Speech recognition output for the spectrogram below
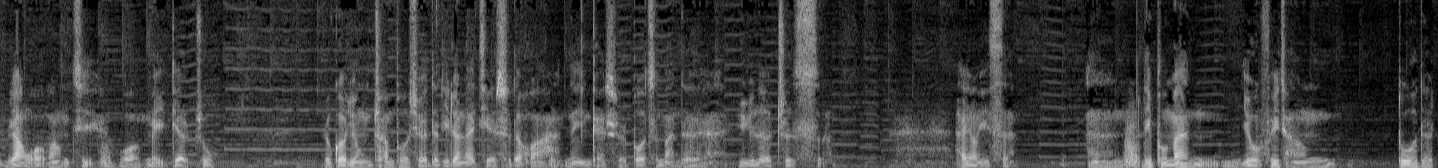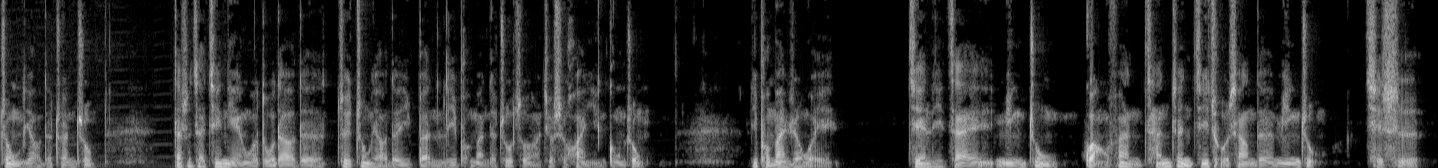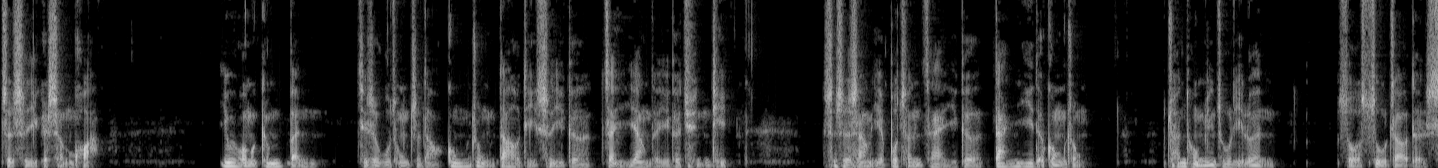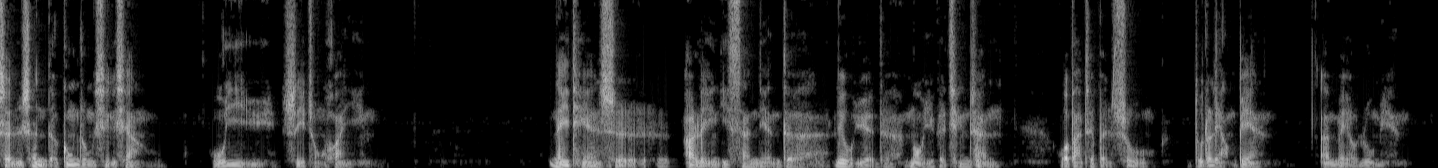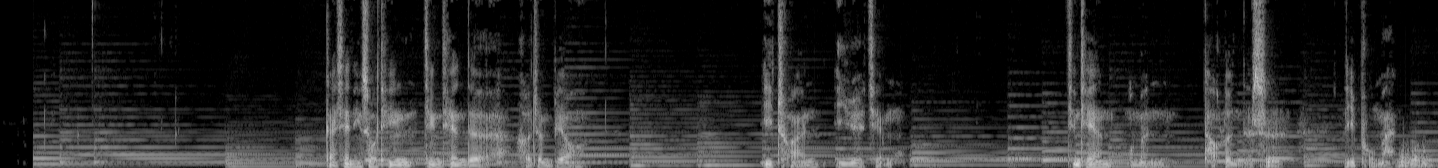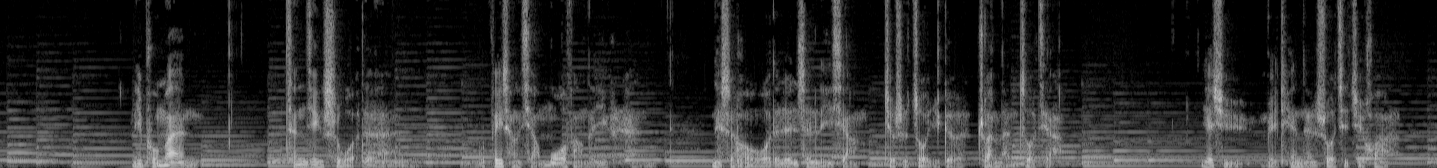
让我忘记我没地儿住。”如果用传播学的理论来解释的话，那应该是波兹曼的娱乐至死。很有意思，嗯，李普曼有非常多的重要的专著，但是在今年我读到的最重要的一本李普曼的著作就是《幻影公众》。李普曼认为。建立在民众广泛参政基础上的民主，其实只是一个神话，因为我们根本其实无从知道公众到底是一个怎样的一个群体。事实上，也不存在一个单一的公众。传统民主理论所塑造的神圣的公众形象，无异于是一种幻影。那天是二零一三年的六月的某一个清晨。我把这本书读了两遍，而没有入眠。感谢您收听今天的何振彪一传一乐节目。今天我们讨论的是李普曼。李普曼曾经是我的非常想模仿的一个人。那时候我的人生理想就是做一个专栏作家。也许每天能说几句话，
